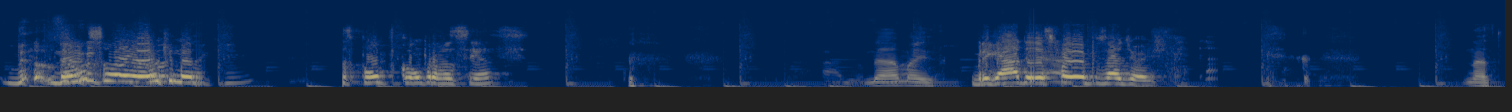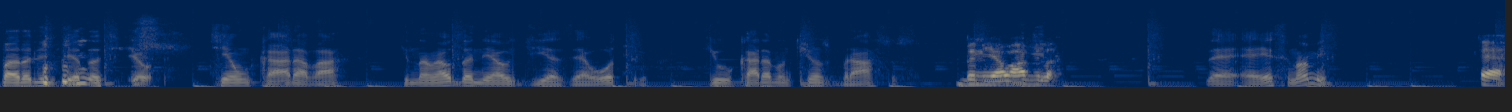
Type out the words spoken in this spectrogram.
Não, Não sou eu que mando aqui. ponto com pra vocês. Ah, Não, mas Obrigado, esse foi o episódio de hoje. nas Paralimpíadas tinha, tinha um cara lá, que não é o Daniel Dias, é outro, que o cara não tinha os braços. Daniel Ávila. É, é esse o nome? É.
